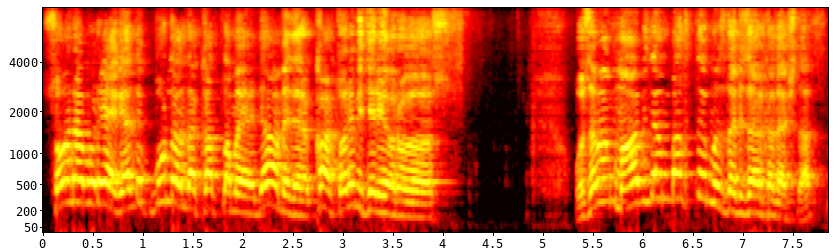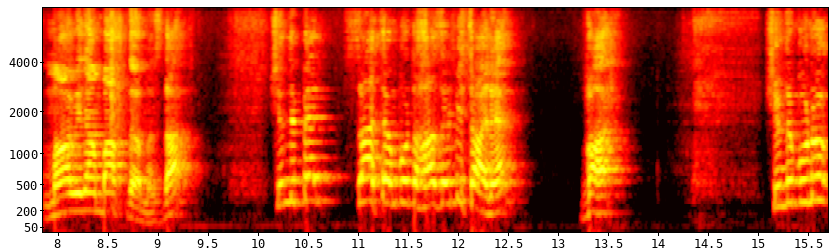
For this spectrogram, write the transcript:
Sonra buraya geldik. Buradan da katlamaya devam ederek kartonu bitiriyoruz. O zaman maviden baktığımızda biz arkadaşlar, maviden baktığımızda şimdi ben zaten burada hazır bir tane var. Şimdi bunu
